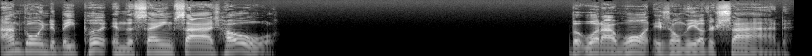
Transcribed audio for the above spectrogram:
I'm going to be put in the same size hole. But what I want is on the other side.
